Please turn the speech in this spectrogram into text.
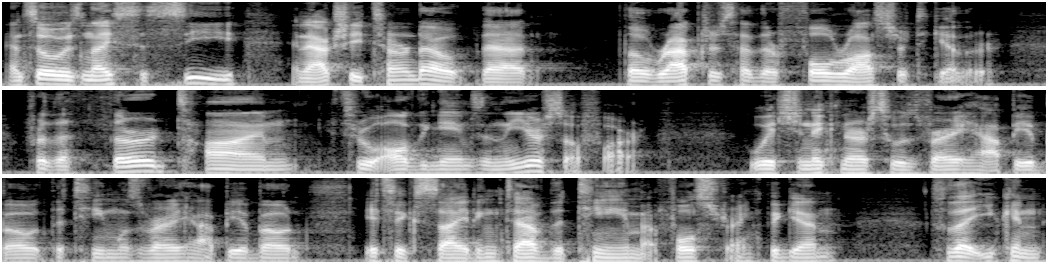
And so it was nice to see, and actually turned out that the Raptors had their full roster together for the third time through all the games in the year so far, which Nick Nurse was very happy about. The team was very happy about. It's exciting to have the team at full strength again so that you can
